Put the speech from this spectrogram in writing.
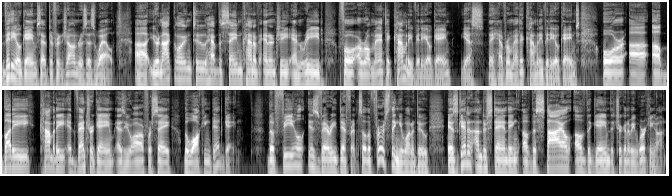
video games have different genres as well. Uh, you're not going to have the same kind of energy and read for a romantic comedy video game. Yes, they have romantic comedy video games or uh, a buddy comedy adventure game as you are for, say, the Walking Dead game. The feel is very different. So, the first thing you want to do is get an understanding of the style of the game that you're going to be working on.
